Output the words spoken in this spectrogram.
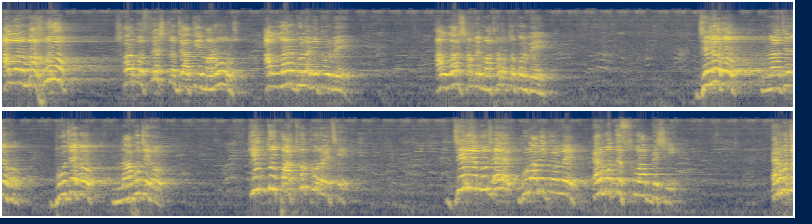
আল্লাহর মাখলুক সর্বশ্রেষ্ঠ জাতি মানুষ আল্লাহর গোলামি করবে, আল্লাহর সামনে মাথা নত করবে। জেনে হোক, না জেনে হোক, বুঝে হোক, না বুঝে হোক, কিন্তু পার্থক্য রয়েছে। জেনে বুঝে গোলামি করলে এর মধ্যে সোয়াব বেশি, এর মধ্যে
